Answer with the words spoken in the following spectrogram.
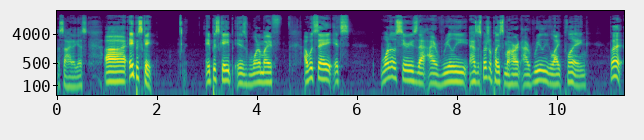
aside, I guess. Uh, Ape Escape. Ape Escape is one of my. F- I would say it's one of those series that I really has a special place in my heart. I really like playing, but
